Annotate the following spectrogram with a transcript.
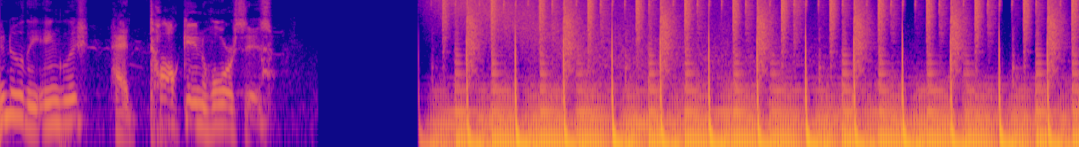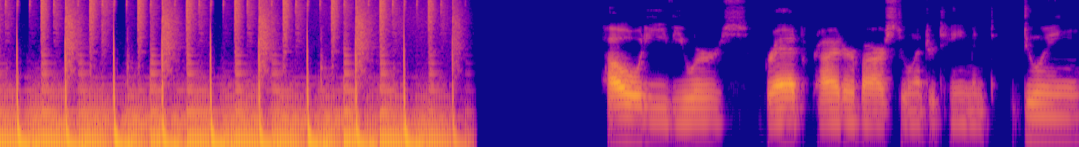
You know the English had talking horses? Howdy, viewers. Brad, proprietor of Barstool Entertainment, doing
